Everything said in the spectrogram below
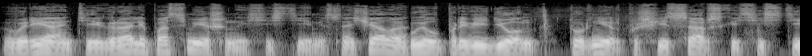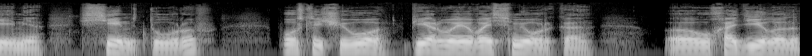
варианте играли по смешанной системе. Сначала был проведен турнир по швейцарской системе семь туров, после чего первая восьмерка э, уходила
